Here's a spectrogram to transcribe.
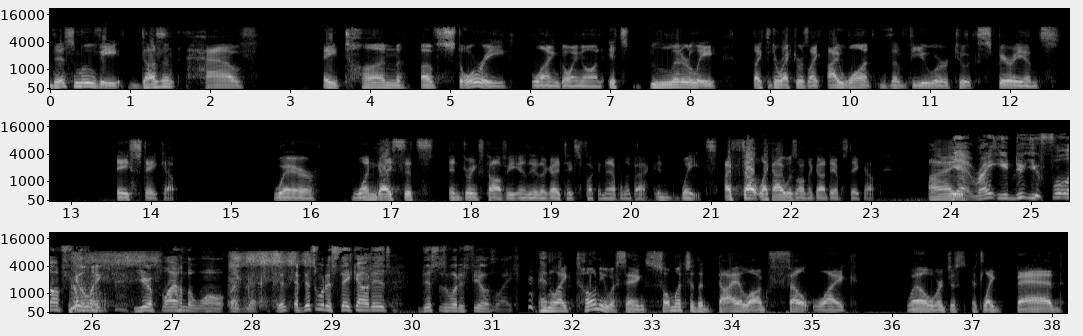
this movie doesn't have a ton of story line going on it's literally like the director was like i want the viewer to experience a stakeout where one guy sits and drinks coffee and the other guy takes a fucking nap in the back and waits. I felt like I was on the goddamn stakeout. I yeah, right. You do. You full on feel like you're a fly on the wall. Like that. This, if this is what a stakeout is, this is what it feels like. and like Tony was saying, so much of the dialogue felt like well, we're just it's like bad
